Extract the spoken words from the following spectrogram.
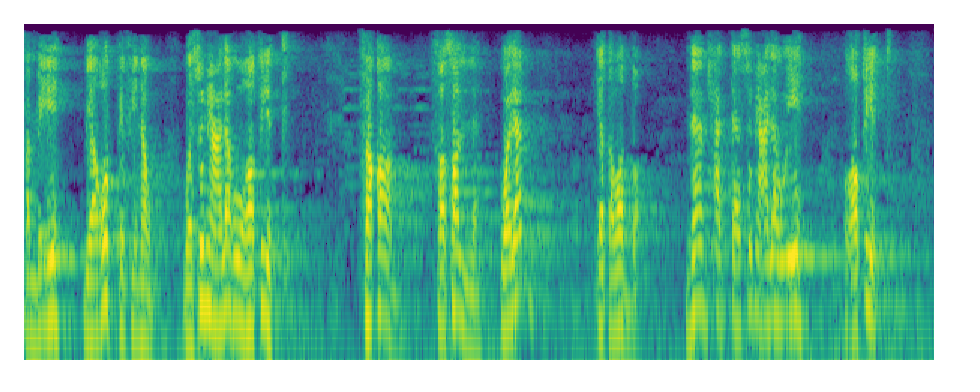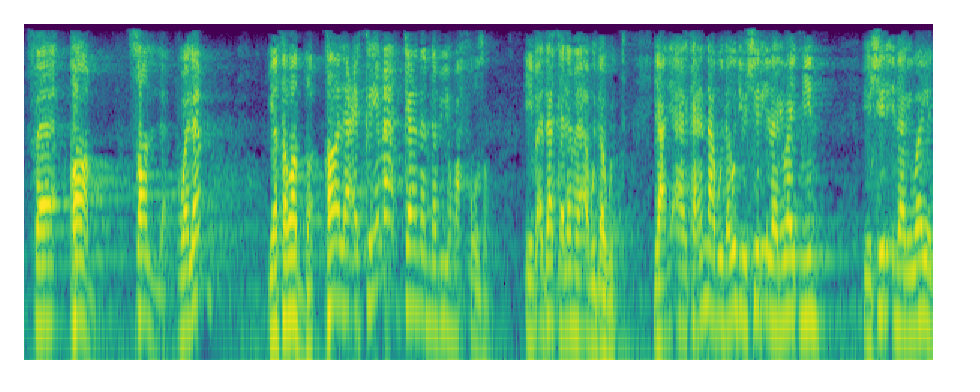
كان بإيه؟ بيغط في نوم وسمع له غطيط فقام فصلى ولم يتوضأ. نام حتى سمع له إيه؟ غطيط فقام صلى ولم يتوضأ. قال عكرمة كان النبي محفوظا. يبقى ده كلام أبو داود. يعني كأن أبو داود يشير إلى رواية مين؟ يشير إلى رواية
